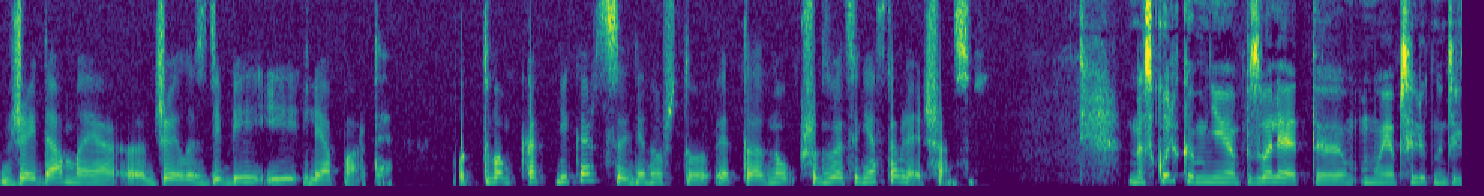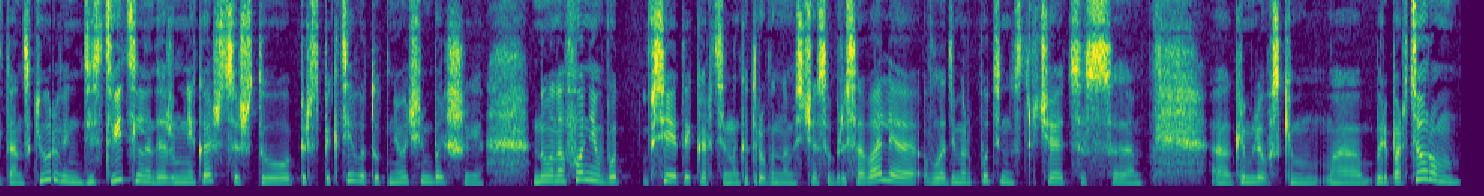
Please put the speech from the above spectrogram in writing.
джейдамы, JLSDB и леопарды. Вот вам как не кажется, Нину, что это, ну, что называется, не оставляет шансов? Насколько мне позволяет э, мой абсолютно дилетантский уровень, действительно даже мне кажется, что перспективы тут не очень большие. Но на фоне вот всей этой картины, которую вы нам сейчас обрисовали, Владимир Путин встречается с э, кремлевским э, репортером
